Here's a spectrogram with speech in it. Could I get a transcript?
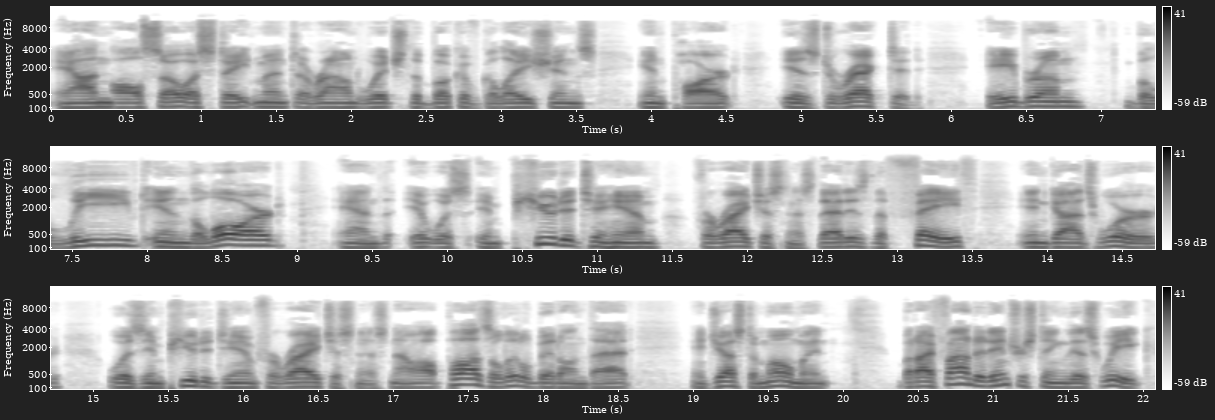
and also a statement around which the book of Galatians in part is directed. Abram believed in the Lord, and it was imputed to him for righteousness. That is, the faith in God's Word was imputed to him for righteousness. Now, I'll pause a little bit on that in just a moment, but I found it interesting this week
